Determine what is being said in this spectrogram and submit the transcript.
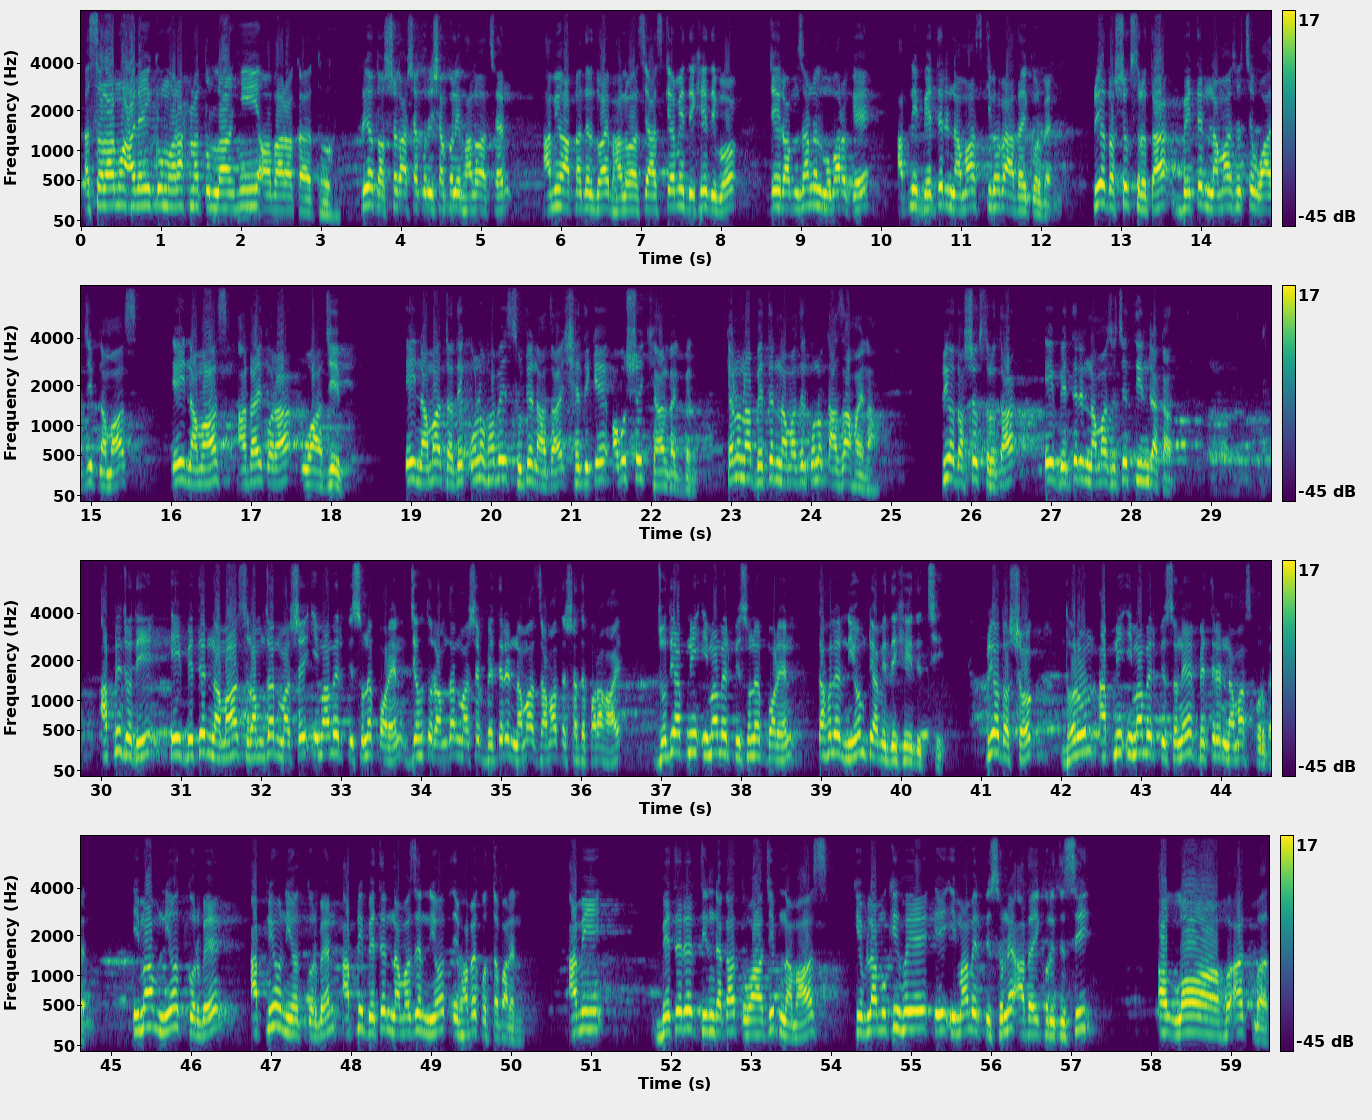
আসসালামু আলাইকুম রহমতুল্লাহি অবরাকাত প্রিয় দর্শক, আশা করি সকলেই ভালো আছেন। আমিও আপনাদের দয় ভালো আছি। আজকে আমি দেখিয়ে দিব যে রমজানুল মুবারকে আপনি বেতের নামাজ কীভাবে আদায় করবেন। প্রিয় দর্শক, শ্রোতা, বেতের নামাজ হচ্ছে ওয়াজিব নামাজ। এই নামাজ আদায় করা ওয়াজিব। এই নামাজ যাতে কোনোভাবে ছুটে না যায়, সেদিকে অবশ্যই খেয়াল রাখবেন। কেননা বেতের নামাজের কোনো কাজা হয় না। প্রিয় দর্শক, শ্রোতা, এই বেতের নামাজ হচ্ছে তিন রাকাত। আপনি যদি এই বেতের নামাজ রমজান মাসে ইমামের পিছনে পড়েন, যেহেতু রমজান মাসে বেতের নামাজ জামাতের সাথে পড়া হয়, যদি আপনি ইমামের পিছনে পড়েন, তাহলে নিয়মটি আমি দেখিয়ে দিচ্ছি। প্রিয় দর্শক, ধরুন আপনি ইমামের পিছনে বেতের নামাজ পড়বেন। ইমাম নিয়ত করবে, আপনিও নিয়ত করবেন, আপনি বেতের নামাজের নিয়ত এভাবে করতে পারেন। আমি বেতেরের তিন ডাকাত ওয়াজিব নামাজ, কিবলামুখী হয়ে এই ইমামের পিছনে আদায় করিতেছি। আল্লাহ আকবার।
